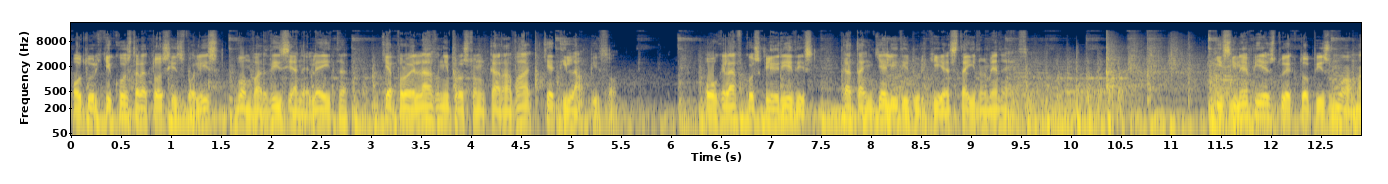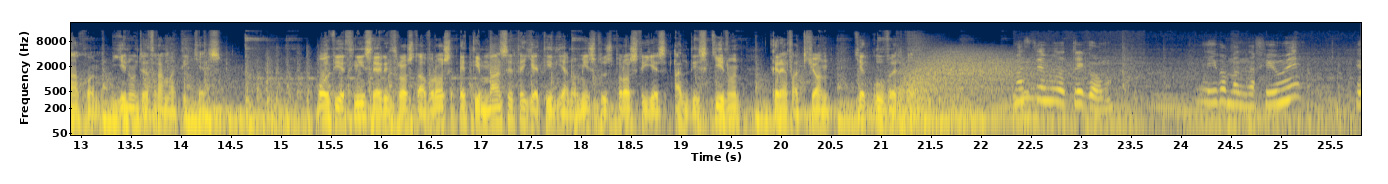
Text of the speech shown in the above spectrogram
Ο τουρκικός στρατός εισβολής βομβαρδίζει ανελαίητα και προελάβει προς τον Καραβά και τη Λάπιθο. Ο Γλάφκος Κληρίδης καταγγέλει την Τουρκία στα Ηνωμένα Έθνη. Οι συνέπειες του εκτοπισμού αμάχων γίνονται δραματικές. Ο Διεθνής Ερυθρός Σταυρός ετοιμάζεται για τη διανομή στους πρόσφυγες αντισκήνων, κρεβατιών και κουβερτών. Είμαστε με το Τρίκωμο. Είπαμε να φύγουμε. Ε,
